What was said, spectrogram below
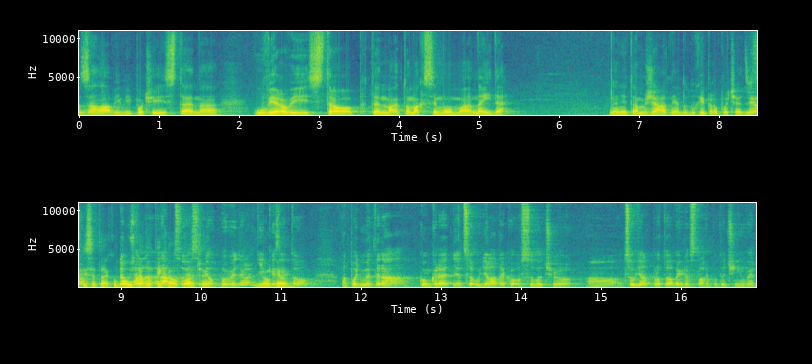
z hlavy vypočíst ten úvěrový strop, ten, to maximum nejde. Není tam žádný jednoduchý propočet, vždycky jo. se to jako Dobře, boucha do těch kalkulaček. odpověděl, díky okay. za to. A pojďme teda konkrétně, co udělat jako OSVČ a co udělat pro to, abych dostal hypoteční úvěr.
